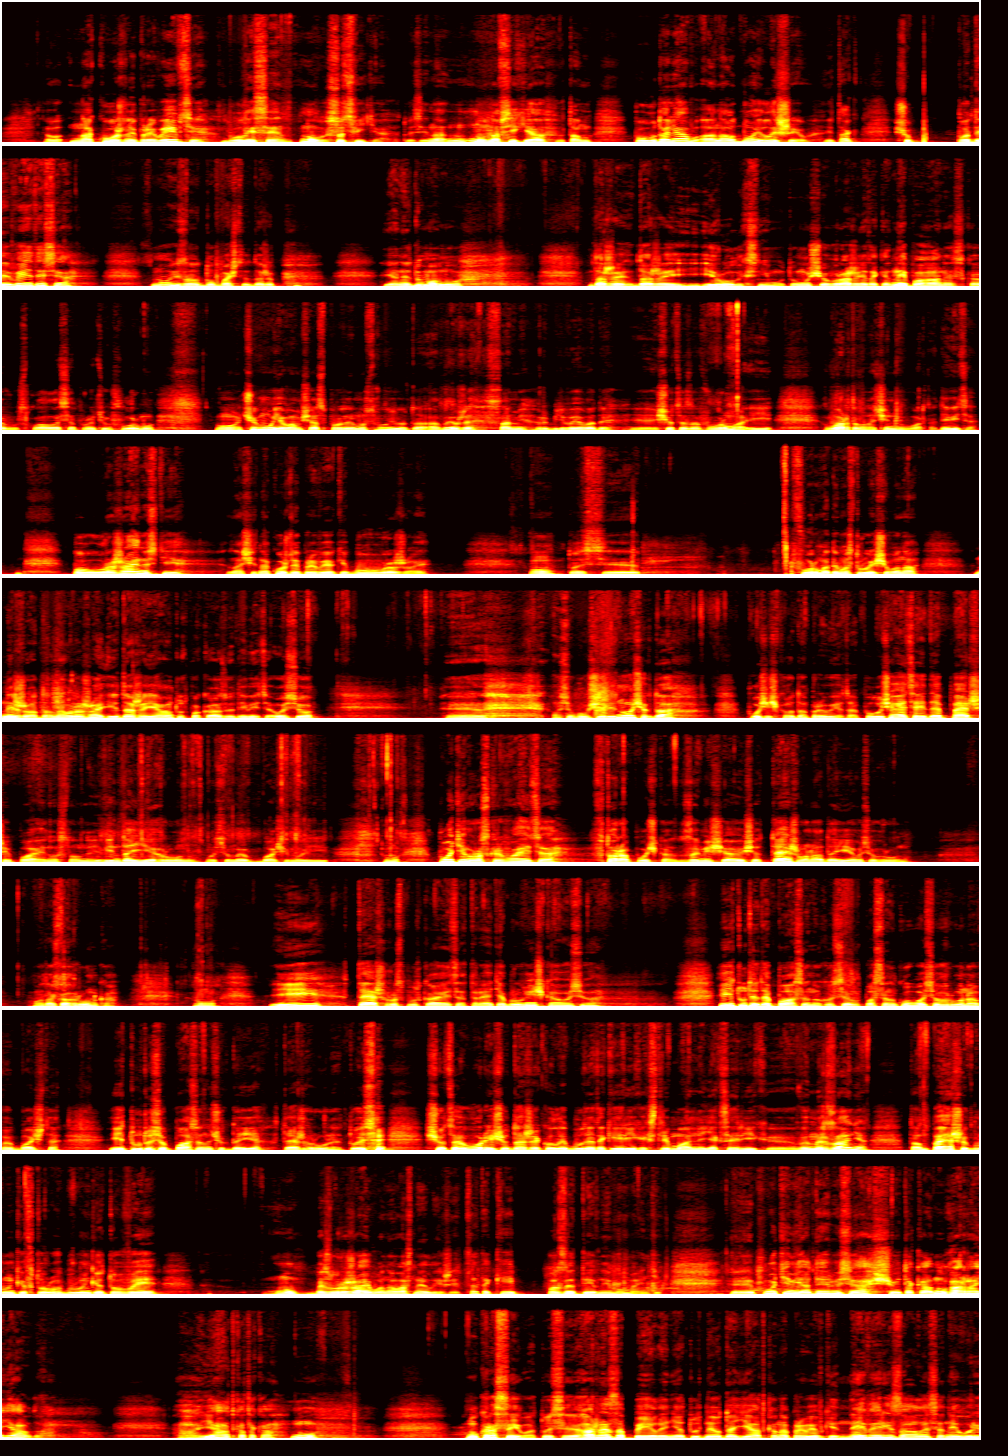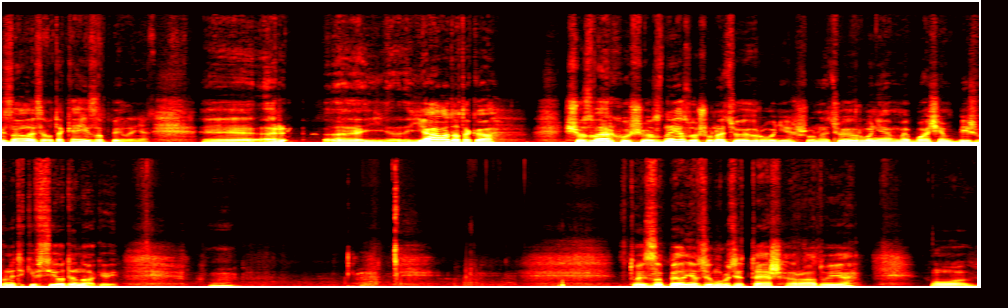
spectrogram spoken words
на кожній прививці були ну, соцвіття. Тобто, на, ну, на всіх я там поудаляв, а на одної лишив. І так, щоб подивитися. Ну і заодно, бачите, навіть я не думав, ну. Даже, даже і ролик зніму, тому що враження таке непогане, скажу, склалося про цю форму. О, чому я вам зараз продемонструю, а ви вже самі робіть виводи, е, що це за форма і варта вона чи не варта. Дивіться, по урожайності, значить, на кожній прививці був урожай. О, тобто, форма демонструє, що вона не жадна на урожай. І навіть я вам тут показую, дивіться, ось о, е, ось був черіночок, да? Почечка одна привита. Получається, йде перший паїн основний, він дає грону. Ось ми бачимо її. Потім розкривається втора почка, заміщаюча, теж вона дає ось грону. Отака грунка. О. І теж розпускається третя брунічка. Ось. І тут іде пасинок. Ось пасинкова ось грона, ви бачите. І тут ось пасиночок дає теж грони. Тобто, що це говорить, що навіть коли буде такий рік екстремальний, як цей рік е, вимерзання, там першої бруньки, второї бруньки, то ви ну, без урожаю вона вас не лишить. Це такий позитивний моментик. Е, Потім я дивлюся, що така ну, гарна ягода. Ягодка така, ну, ну красива. Тобто гарне запилення. Тут не одна ягодка на прививки не вирізалася, не урізалася. Отаке і запилення. Е, е, ягода така, що зверху, що знизу, що на цій гроні, що на цій гроні, ми бачимо, більш вони такі всі одинакові. Тобто запилення в цьому році теж радує. О, е,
